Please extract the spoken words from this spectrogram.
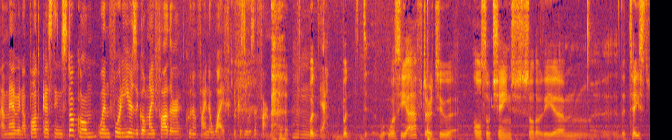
I'm having a podcast in Stockholm when 40 years ago my father couldn't find a wife because he was a farmer. But Yeah. but d- w- was he after to also change sort of the um, uh, the taste,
